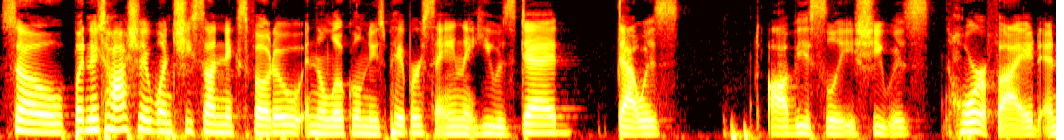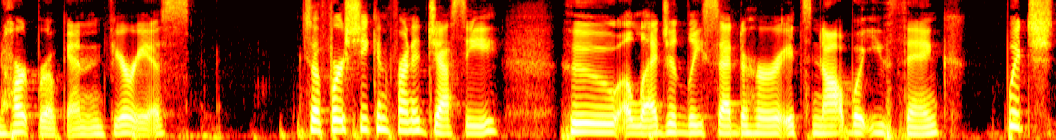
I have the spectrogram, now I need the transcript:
So, but Natasha, when she saw Nick's photo in the local newspaper saying that he was dead, that was obviously she was horrified and heartbroken and furious. So, first she confronted Jesse, who allegedly said to her, It's not what you think, which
